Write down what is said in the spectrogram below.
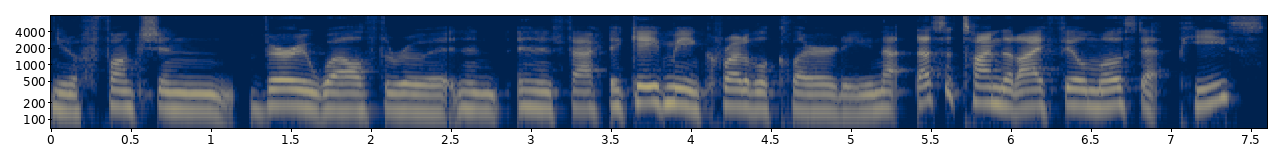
you know function very well through it. And, and in fact it gave me incredible clarity. And that that's the time that i feel most at peace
